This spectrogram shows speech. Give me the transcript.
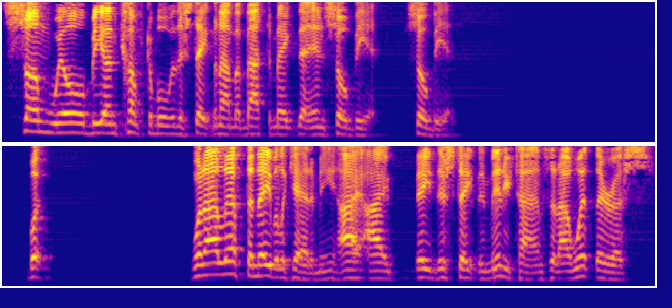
some will be uncomfortable with the statement I'm about to make, and so be it. So be it. But when I left the Naval Academy, I, I made this statement many times that I went there as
